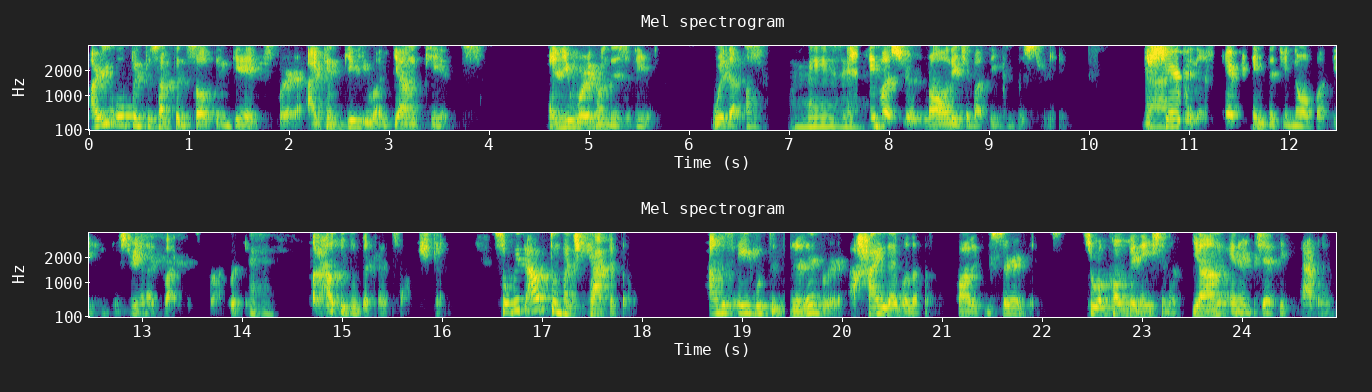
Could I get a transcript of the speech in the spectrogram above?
are you open to some consulting gigs where I can give you a young kids and you work on this deal with us? Oh, amazing. You give us your knowledge about the industry. You share with us everything that you know about the industry and advise us properly Mhm. on how to do the transaction. So without too much capital, I was able to deliver a high level of quality service through a combination of young, energetic talent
